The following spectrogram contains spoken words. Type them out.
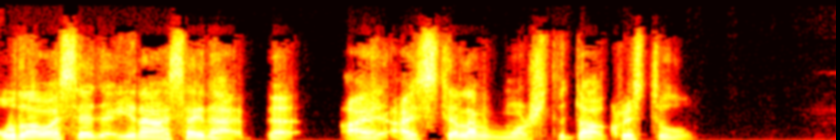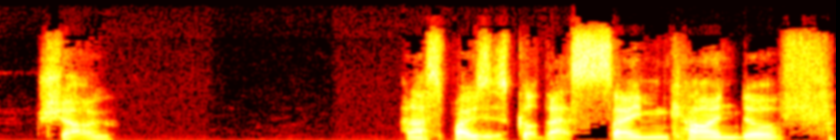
although I said, you know, I say that, but I, I still haven't watched the Dark Crystal show, and I suppose it's got that same kind of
